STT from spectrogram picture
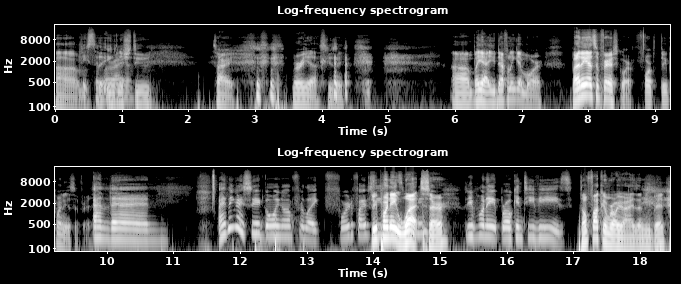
um, the English dude. Sorry, Maria. Excuse me. um, but yeah, you definitely get more. But I think that's a fair score. Four three point eight is a fair. score. and then I think I see it going on for like four to five Three point eight what, maybe? sir? 3.8 broken TVs. Don't fucking roll your eyes at me, bitch.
